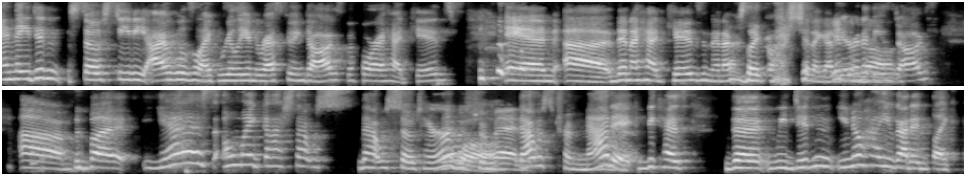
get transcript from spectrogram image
and they didn't. So Stevie, I was like really into rescuing dogs before I had kids, and uh, then I had kids, and then I was like, oh shit, I got to Get get rid them of these dogs. Um, but yes, oh my gosh, that was that was so terrible. traumatic. That was traumatic because the we didn't you know how you got to like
